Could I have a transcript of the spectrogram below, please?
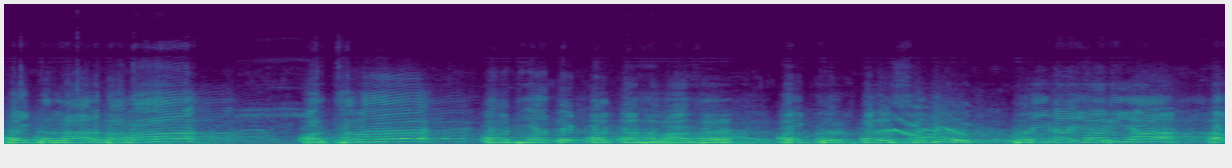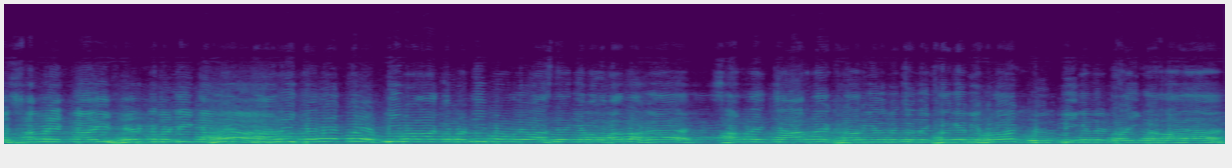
ਭਾਈ ਗਰਲਾਲ ਬਾਬਾ, ਅਰਥਨ, ਪਾਟੀਆ ਤੇ ਕਾਕਾ ਹਵਾਸ ਭਾਈ ਗੁਰ ਸੰਧੂ ਪੂਰੀ ਨਾਲ ਯਾਰੀ ਆ ਔਰ ਸਾਹਮਣੇ ਕਾਲੀ ਫੇਰ ਕਬੱਡੀ ਕਰ ਰਿਹਾ। ਕਾਲੀ ਕਹਿੰਦੇ ਘੋਟੀ ਵਾਲਾ ਕਬੱਡੀ ਪਾਉਣ ਦੇ ਵਾਸਤੇ ਕੇਵਲ ਵਾਧਾ ਹੋਇਆ ਸਾਹਮਣੇ ਚਾਰ ਨੇ ਖਿਡਾਰੀਆਂ ਦੇ ਵਿੱਚੋਂ ਦੇਖਾਂਗੇ ਵੀ ਹੁਣ ਗੋਪੀ ਕਹਿੰਦੇ ਟਰਾਈ ਕਰ ਰਿਹਾ ਹੈ।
